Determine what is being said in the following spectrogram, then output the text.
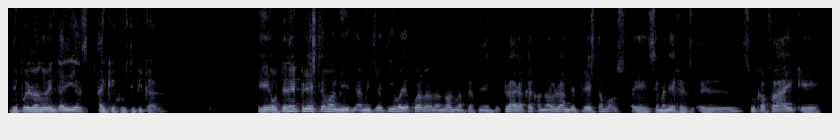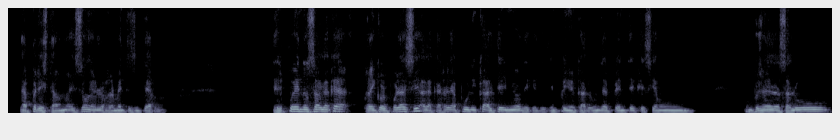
Después de los 90 días hay que justificarlo. Eh, obtener préstamo administrativo de acuerdo a la norma pertinente. Claro, acá cuando hablan de préstamos eh, se maneja el, el SUCAFAI que da préstamo, ¿no? Esos son los reglamentos internos. Después nos habla acá, reincorporarse a la carrera pública al término de que desempeño de cargo. Un de repente que sea un, un profesional de la salud,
